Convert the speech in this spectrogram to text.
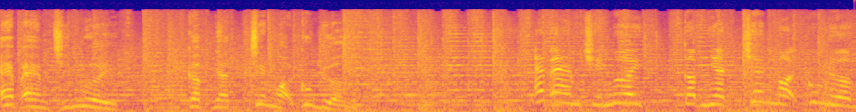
FM90 cập nhật trên mọi cung đường. FM90 cập nhật trên mọi cung đường.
